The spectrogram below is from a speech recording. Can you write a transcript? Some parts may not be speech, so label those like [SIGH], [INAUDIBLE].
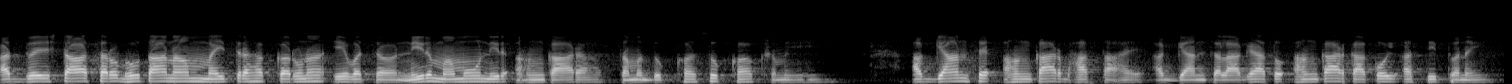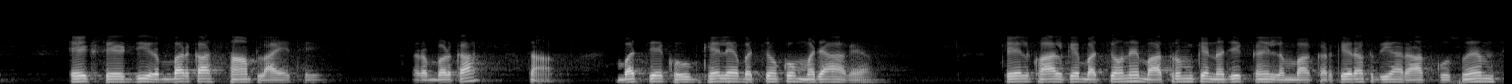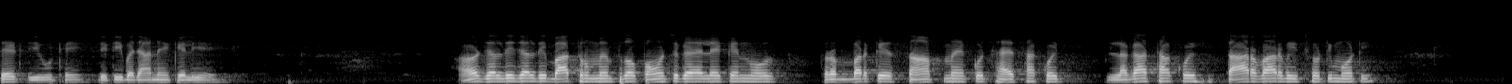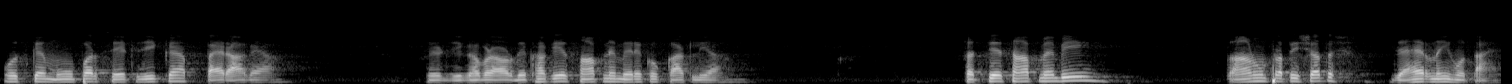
अद्वेष्टा सर्वभूतानां मैत्रः करुण एव च निर्ममो निरअहंकार सम दुख सुख क्षमे। अज्ञान से अहंकार भासता है, अज्ञान चला गया तो अहंकार का कोई अस्तित्व नहीं। एक सेठ जी रबर का सांप लाए थे। रबर का सांप। बच्चे खूब खेले, बच्चों को मज़ा आ गया। खेल खाल के बच्चों ने बाथरूम के नजीक कहीं लंबा करके रख दिया। रात को स्वयं सेठ जी उठे सीटी बजाने के लिए। और जल्दी जल्दी बाथरूम में तो पहुँच गए, लेकिन वो रबर के सांप में कुछ ऐसा कोई लगा था, कोई तार वार भी छोटी मोटी उसके मुँह पर सेठ जी का पैर आ गया। सेठ जी घबरा और देखा कि सांप ने मेरे को काट लिया। सच्चे सांप में भी ताणु प्रतिशत जहर नहीं होता है।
